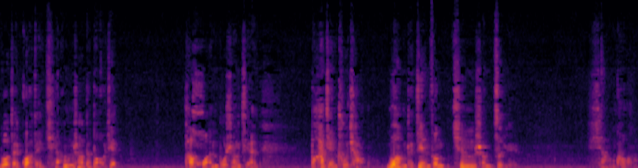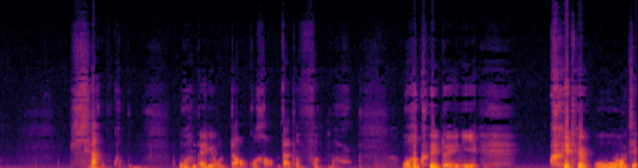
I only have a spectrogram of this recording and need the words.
落在挂在墙上的宝剑，他缓步上前，拔剑出鞘，望着剑锋，轻声自语：“相公，相公，我没有照顾好咱的凤毛，我愧对你，愧对吴家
